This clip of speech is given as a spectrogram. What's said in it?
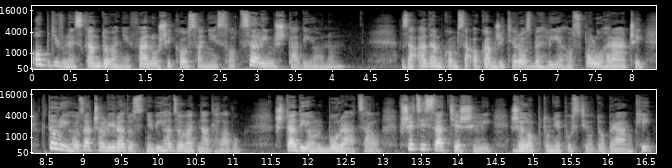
Obdivné skandovanie fanúšikov sa nieslo celým štadiónom. Za Adamkom sa okamžite rozbehli jeho spoluhráči, ktorí ho začali radostne vyhadzovať nad hlavu. Štadión burácal, všetci sa tešili, že loptu nepustil do bránky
